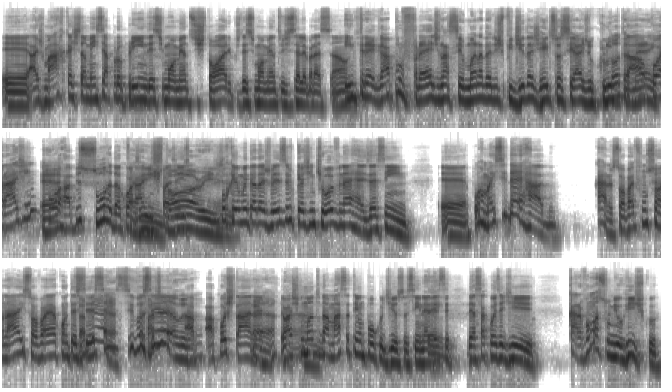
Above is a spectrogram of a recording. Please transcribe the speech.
eh, as marcas também se apropriem desses momentos históricos, desses momentos de celebração. Entregar pro Fred na semana da despedida as redes sociais do clube Total, também. coragem, É. porra, absurda a coragem Fazer de fazer stories. isso. Porque muitas das vezes o que a gente ouve, né, Rez, é assim, é, porra, mas se der errado? Cara, só vai funcionar e só vai acontecer é, se, se você fazendo, né? a- apostar, né? É. Eu acho que o Manto da Massa tem um pouco disso, assim, né? Desse- dessa coisa de, cara, vamos assumir o risco?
